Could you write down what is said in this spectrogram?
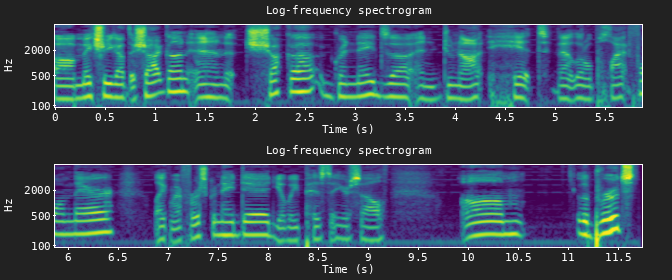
Uh, make sure you got the shotgun, and chuck a grenades, uh, and do not hit that little platform there, like my first grenade did. You'll be pissed at yourself. Um, the brutes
